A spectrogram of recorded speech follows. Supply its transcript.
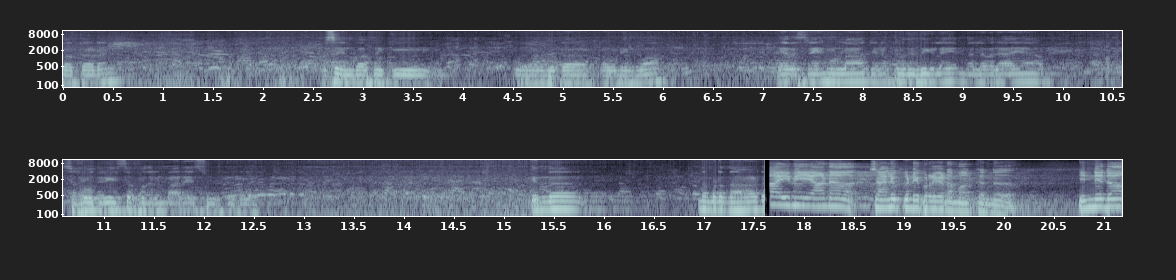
പാത്താടൻ ഹുസൈൻ ബാഫയ്ക്ക് ഏറെ സ്നേഹമുള്ള ജനപ്രതിനിധികളെ നല്ലവരായ സഹോദരി സഹോദരന്മാരെ സുഹൃത്തുക്കളെ. ഇന്ന് നമ്മുടെ നാട് ായ്മയാണ് ചാലക്കുടി പ്രകടമാക്കുന്നത്. ഇന്നിതാ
